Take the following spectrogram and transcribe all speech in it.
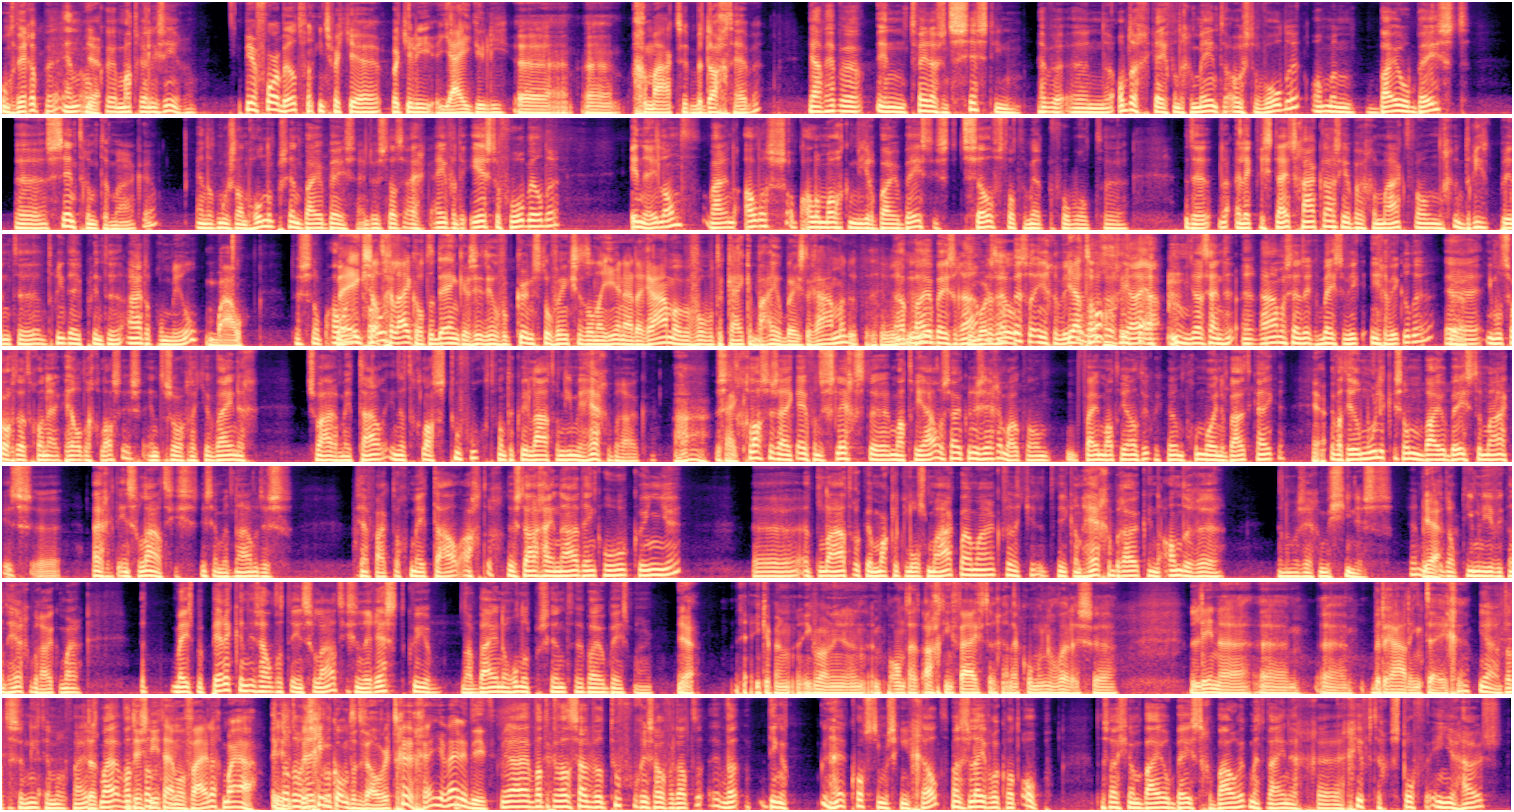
ontwerpen en ook ja. uh, materialiseren. Heb je een voorbeeld van iets wat, je, wat jullie, jij, jullie uh, uh, gemaakt, bedacht hebben? Ja, we hebben in 2016 hebben we een opdracht gekregen van de gemeente Oosterwolde om een biobased uh, centrum te maken. En dat moest dan 100% biobased zijn. Dus dat is eigenlijk een van de eerste voorbeelden in Nederland waarin alles op alle mogelijke manieren biobased is. Zelfs tot en met bijvoorbeeld de, de elektriciteitsschakelaars die hebben we gemaakt van 3D-printen 3D aardappelmeel. Wauw. Dus op alle nee, ik zat gelijk al te denken. Er zit heel veel kunststof in. Ik zit dan hier naar de ramen bijvoorbeeld te kijken. Biobased ramen. Ja, biobased ramen wordt het heel... best wel ingewikkeld. Ja, toch? Ja, ja. ja. zijn, ramen zijn het meest ingewikkelde. Ja. Uh, je moet zorgen dat het gewoon eigenlijk helder glas is. En te zorgen dat je weinig zware metaal in het glas toevoegt. Want dan kun je later niet meer hergebruiken. Ah, dus het glas is eigenlijk een van de slechtste materialen zou je kunnen zeggen. Maar ook wel een fijn materiaal natuurlijk. Ik kan mooi naar buiten kijken. Ja. En wat heel moeilijk is om biobased te maken is uh, eigenlijk de installaties. Die zijn met name dus, die zijn vaak toch metaalachtig. Dus daar ga je nadenken hoe kun je uh, het later ook weer makkelijk losmaakbaar maken. Zodat je het weer kan hergebruiken in andere, we zeggen, machines. En dat Ja. je het op die manier weer kan hergebruiken. Maar meest beperkende is altijd de installaties. En de rest kun je nou, bijna 100% biobased maken. Ik, heb een, ik woon in een, een pand uit 1850 en daar kom ik nog wel eens eh, linnen eh, eh, bedrading tegen. Ja, dat is ook niet helemaal veilig. Dat, maar wat het ik is niet helemaal veilig, maar ja. het is- nog misschien even- komt het wel weer terug, hè? Je weet het niet. Ja, wat ik wel zou willen toevoegen is over dat eh, wat, dingen hè, kosten misschien geld, maar ze leveren ook wat op. Dus als je een biobased gebouw hebt met weinig eh, giftige stoffen in je huis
